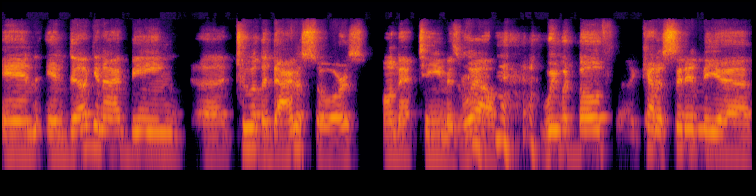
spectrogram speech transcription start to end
And, and Doug and I, being uh, two of the dinosaurs on that team as well, we would both kind of sit in the, uh,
